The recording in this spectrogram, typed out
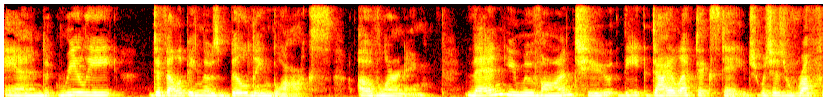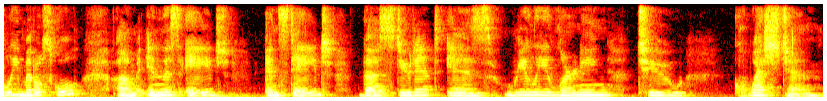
and really developing those building blocks of learning. Then you move on to the dialectic stage, which is roughly middle school. Um, in this age and stage, the student is really learning to question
